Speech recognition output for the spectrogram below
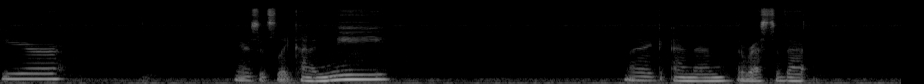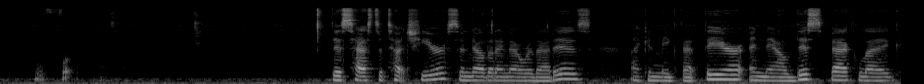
here. Here's its like kind of knee, leg, and then the rest of that foot. This has to touch here, so now that I know where that is, I can make that there, and now this back leg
